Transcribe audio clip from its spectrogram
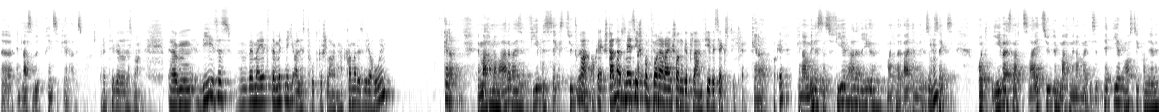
äh, entlassen wird, prinzipiell alles machen. Prinzipiell alles machen. Ähm, wie ist es, wenn man jetzt damit nicht alles totgeschlagen hat? Kann man das wiederholen? Genau. Wir machen normalerweise vier bis sechs Zyklen. Ah, okay. Standardmäßig von genau. vornherein schon geplant, vier bis sechs Zyklen. Genau. Okay. Genau, mindestens vier in aller Regel. Manchmal erweitern wir das mhm. auf sechs. Und jeweils nach zwei Zyklen machen wir nochmal diese PET-Diagnostik, von der wir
